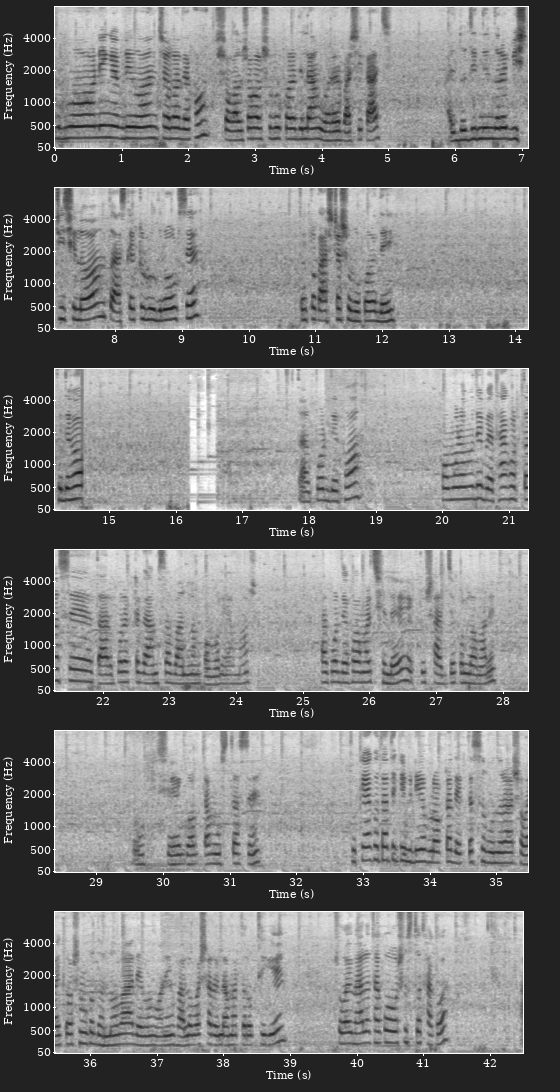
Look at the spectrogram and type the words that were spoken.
Good morning everyone চলো দেখো, সকাল সকাল শুরু করে দিলাম ঘরের বাসি কাজ। আজ দু তিন দিন ধরে বৃষ্টি ছিল, তো আজকে একটু রুদ্র উঠছে। তো একটু কাজটা শুরু করে দেই। তো দেখো, তারপর দেখো, কোমরের মধ্যে ব্যথা করতেছে, তারপর একটা গামছা বানলাম কোমরে আমার। তারপর দেখো, আমার ছেলে একটু সাহায্য করল আমারে। তো সে ঘরটা মুছতেছে। তো কে কোথা থেকে ভিডিও ব্লগটা দেখতেছো বন্ধুরা? সবাইকে অসংখ্য ধন্যবাদ এবং অনেক ভালোবাসা রইল আমার তরফ থেকে। সবাই ভালো থাকো অসুস্থ থাকো।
